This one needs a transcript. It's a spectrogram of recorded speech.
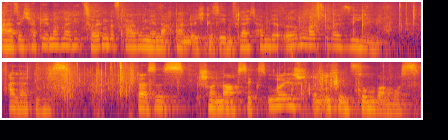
Also ich habe hier nochmal die Zeugenbefragung der Nachbarn durchgesehen. Vielleicht haben wir irgendwas übersehen. Allerdings, dass es schon nach 6 Uhr ist und ich ins Zumba muss.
